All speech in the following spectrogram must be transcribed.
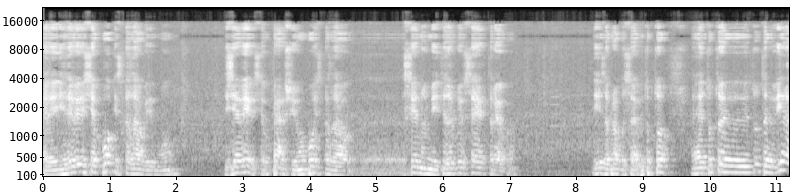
Е, І з'явився Бог і сказав йому, з'явився вперше йому Бог і сказав, «Е, сину мій, ти зробив все як треба. І забрав до себе. Тобто, е, тобто тут віра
